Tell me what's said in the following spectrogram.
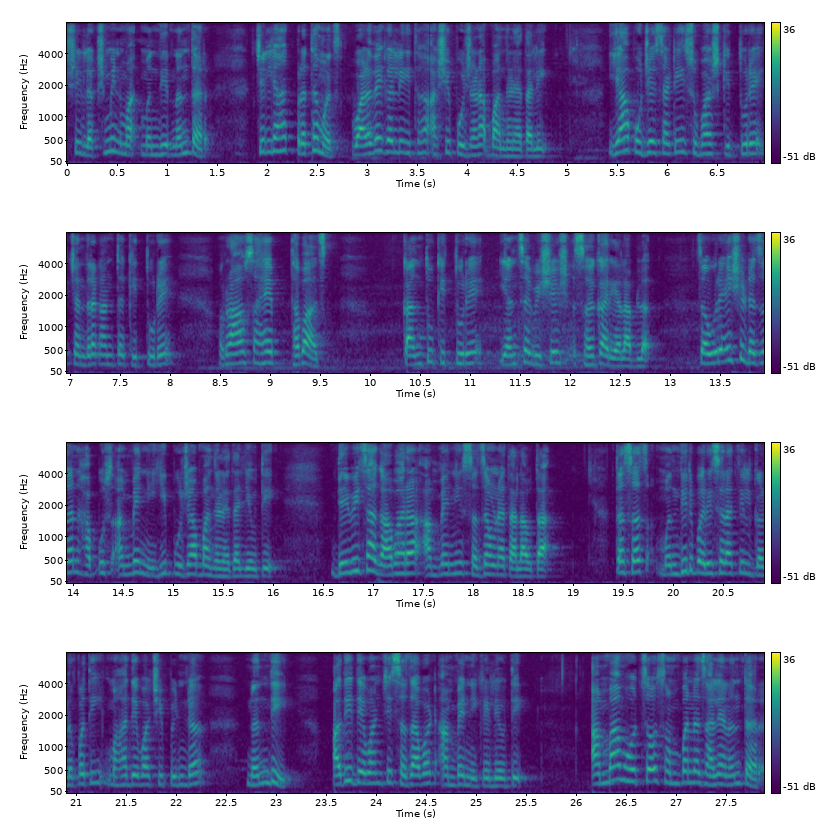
श्री लक्ष्मी मा- मंदिर नंतर जिल्ह्यात प्रथमच वाळवे गल्ली इथं अशी पूजना बांधण्यात आली. या पूजेसाठी सुभाष कित्तुरे चंद्रकांत कित्तुरे रावसाहेब थबाज कांतू कित्तुरे यांचं विशेष सहकार्य लाभलं. चौऱ्याऐंशी डझन हापूस आंब्यांनी ही पूजा बांधण्यात आली होती. देवीचा गाभारा आंब्यांनी सजवण्यात आला होता. तसंच मंदिर परिसरातील गणपती महादेवाची पिंड नंदी आदी देवांची सजावट आंब्यांनी केली होती. आंबा महोत्सव संपन्न झाल्यानंतर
